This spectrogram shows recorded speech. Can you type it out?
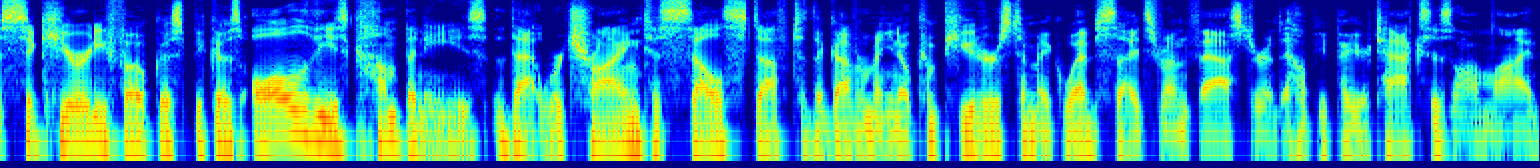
security focused because all of these companies that were trying to sell stuff to the government, you know, computers to make websites run faster and to help you pay your taxes online,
